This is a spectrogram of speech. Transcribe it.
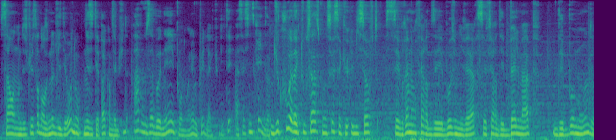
ça on en discutera dans une autre vidéo, donc n'hésitez pas comme d'habitude à vous abonner pour ne rien louper de l'actualité Assassin's Creed. Du coup avec tout ça, ce qu'on sait c'est que Ubisoft, c'est vraiment faire des beaux univers, c'est faire des belles maps, des beaux mondes,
